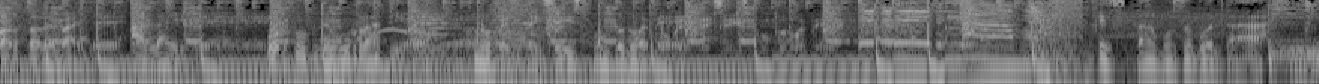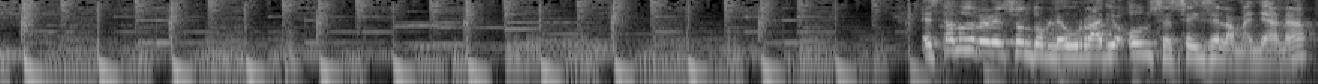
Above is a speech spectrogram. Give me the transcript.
Marta de Baile, al aire, por W Radio 96.9. 96.9. Estamos de vuelta. Estamos de regreso en W Radio 11.06 de la mañana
